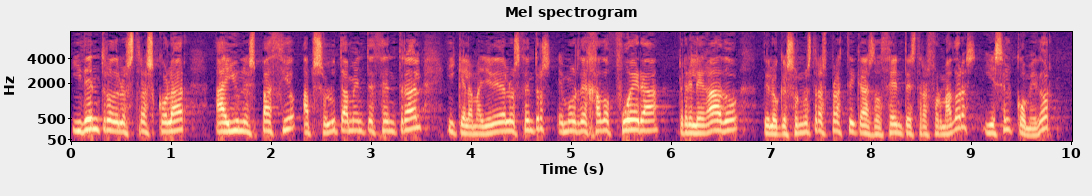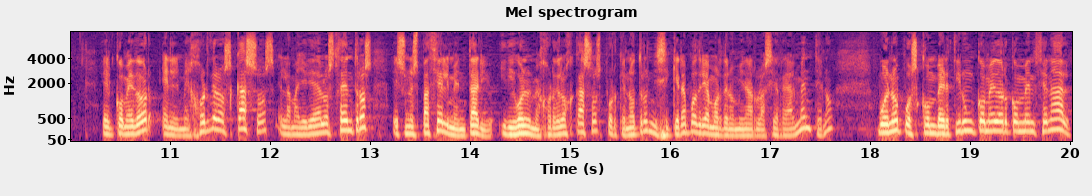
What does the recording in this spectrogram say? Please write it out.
Y dentro de lo extraescolar hay un espacio absolutamente central y que la mayoría de los centros hemos dejado fuera, relegado, de lo que son nuestras prácticas docentes transformadoras, y es el comedor. El comedor, en el mejor de los casos, en la mayoría de los centros, es un espacio alimentario. Y digo en el mejor de los casos porque en otros ni siquiera podríamos denominarlo así realmente. ¿no? Bueno, pues convertir un comedor convencional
